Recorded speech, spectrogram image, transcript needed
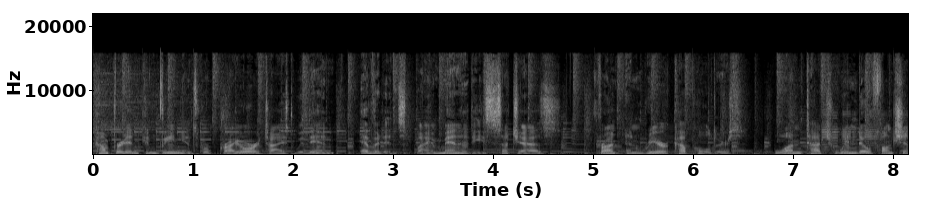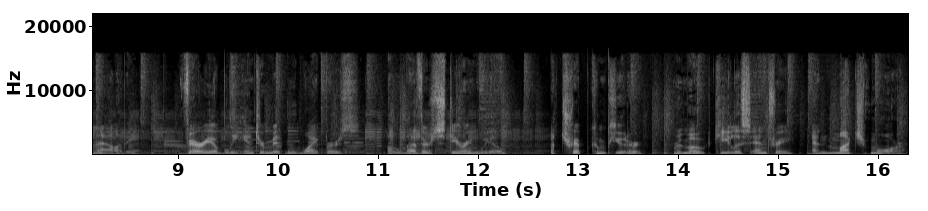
Comfort and convenience were prioritized within, evidenced by amenities such as front and rear cup holders, one-touch window functionality, variably intermittent wipers, a leather steering wheel, a trip computer, remote keyless entry, and much more.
